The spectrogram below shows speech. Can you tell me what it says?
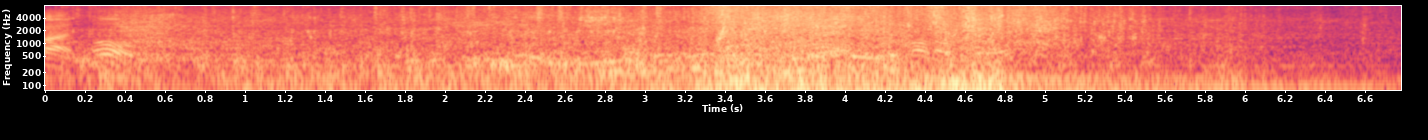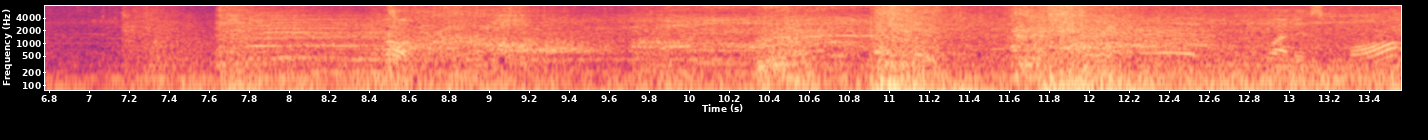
What? Oh. Oh. What is more?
